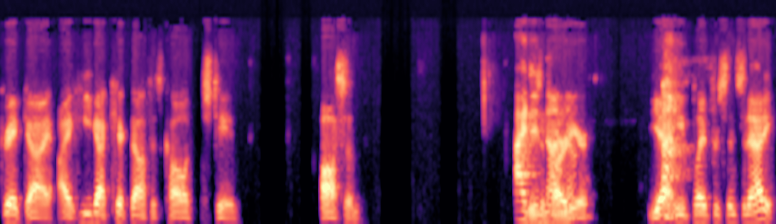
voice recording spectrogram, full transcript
great guy. I he got kicked off his college team. Awesome. I He's did not know. partier. Yeah, he played for Cincinnati,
